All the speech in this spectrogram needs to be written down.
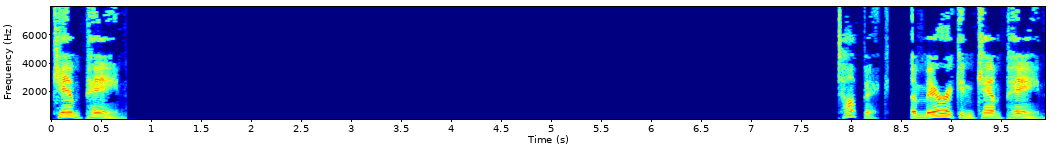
Campaign American campaign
